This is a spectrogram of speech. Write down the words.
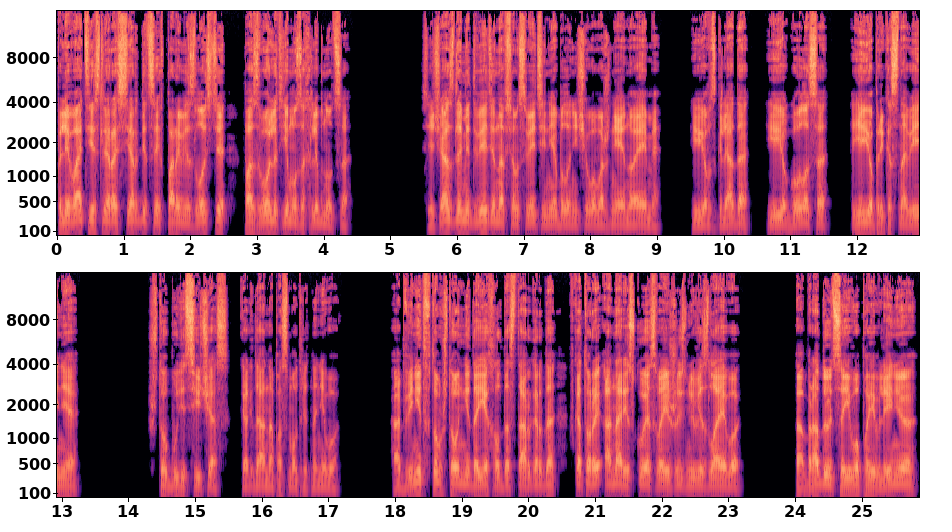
Плевать, если рассердится и в порыве злости позволит ему захлебнуться. Сейчас для медведя на всем свете не было ничего важнее Ноэми, ее взгляда, ее голоса, ее прикосновения. Что будет сейчас, когда она посмотрит на него? Обвинит в том, что он не доехал до Старгарда, в который она, рискуя своей жизнью, везла его. Обрадуется его появлению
